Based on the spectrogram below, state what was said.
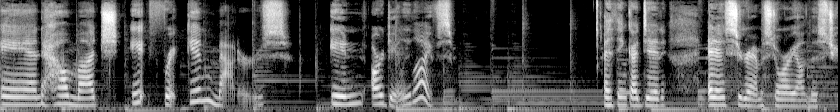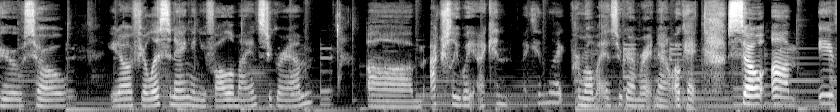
and how much it freaking matters in our daily lives. I think I did an Instagram story on this too, so you know, if you're listening and you follow my Instagram, um actually wait i can i can like promote my instagram right now okay so um if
